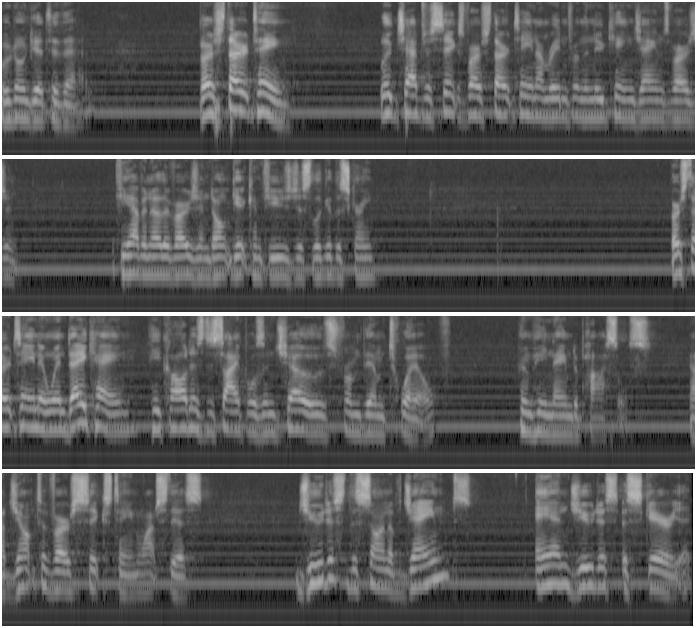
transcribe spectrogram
We're going to get to that. Verse 13. Luke chapter 6, verse 13. I'm reading from the New King James Version. If you have another version, don't get confused. Just look at the screen. Verse 13, and when day came, he called his disciples and chose from them 12, whom he named apostles. Now jump to verse 16. Watch this. Judas, the son of James, and Judas Iscariot,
